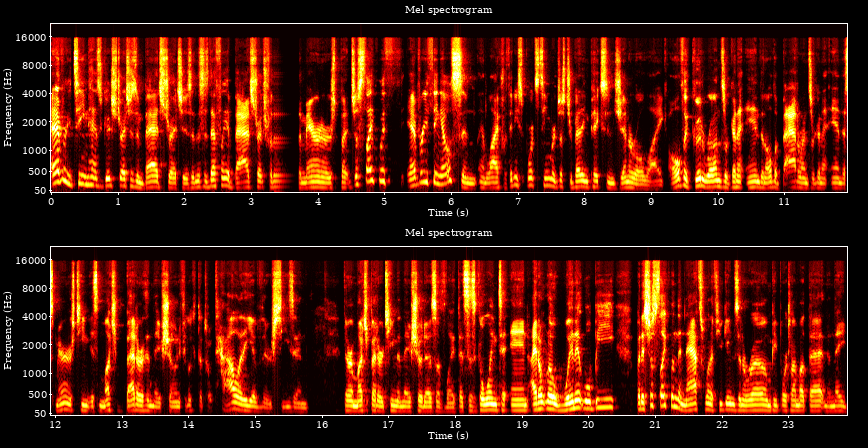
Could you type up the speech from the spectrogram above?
every team has good stretches and bad stretches, and this is definitely a bad stretch for the, the Mariners. But just like with everything else in, in life, with any sports team or just your betting picks in general, like all the good runs are going to end and all the bad runs are going to end. This Mariners team is much better than they've shown. If you look at the totality of their season, they're a much better team than they've showed as of late. This is going to end. I don't know when it will be, but it's just like when the Nats won a few games in a row and people were talking about that, and then they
